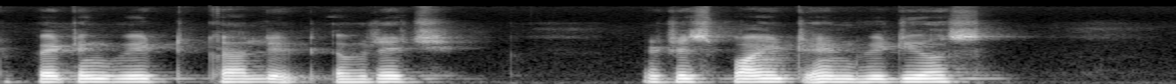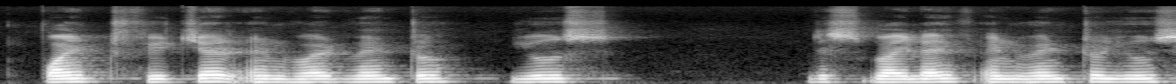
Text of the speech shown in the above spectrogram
debating with Khalid average it is point and videos point feature and what when to use this my life and when to use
